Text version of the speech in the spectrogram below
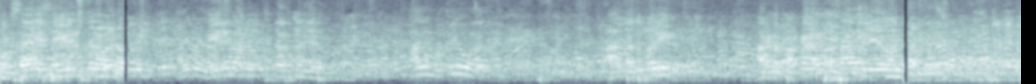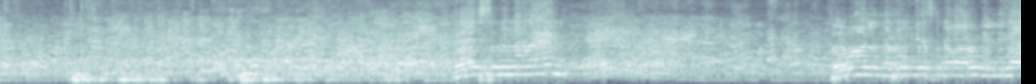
ఒకసారి సేవించుకున్న వాళ్ళు దర్శనం చేసుకుంటారు. ఆ తదుపరి అక్కడ పక్కన ప్రసాదం జై శ్రీనారాయణ పెరుమాళ్ళు దర్శనం చేసుకున్న వారు మెల్లిగా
